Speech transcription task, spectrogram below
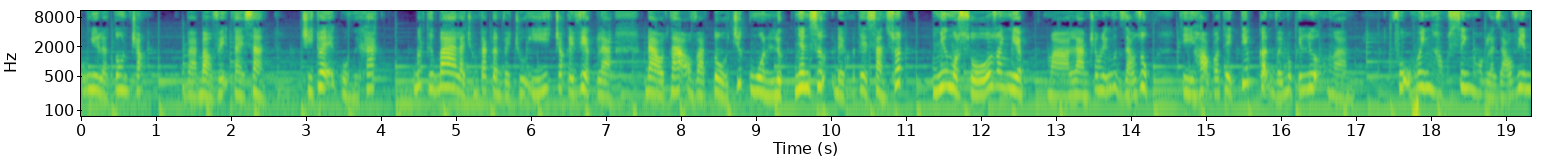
cũng như là tôn trọng và bảo vệ tài sản, trí tuệ của người khác bước thứ ba là chúng ta cần phải chú ý cho cái việc là đào tạo và tổ chức nguồn lực nhân sự để có thể sản xuất. Như một số doanh nghiệp mà làm trong lĩnh vực giáo dục thì họ có thể tiếp cận với một cái lượng à, phụ huynh, học sinh hoặc là giáo viên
